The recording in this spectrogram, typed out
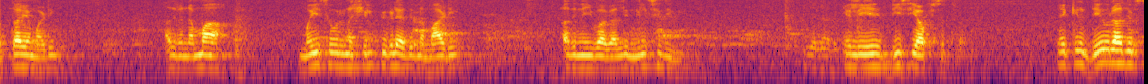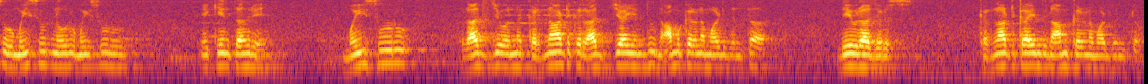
ಒತ್ತಾಯ ಮಾಡಿ, ಅದನ್ನು ನಮ್ಮ ಮೈಸೂರಿನ ಶಿಲ್ಪಿಗಳೇ ಅದನ್ನು ಮಾಡಿ, ಅದನ್ನು ಇವಾಗ ಅಲ್ಲಿ ನಿಲ್ಲಿಸಿದ್ದೀವಿ ಇಲ್ಲಿ ಡಿ ಸಿ ಆಫೀಸ್ ಹತ್ರ. ಯಾಕೆಂದರೆ ದೇವರಾಜರ್ಸು ಮೈಸೂರಿನವರು ಮೈಸೂರು ಏಕೆ ಅಂತಂದರೆ ಮೈಸೂರು ರಾಜ್ಯವನ್ನು ಕರ್ನಾಟಕ ರಾಜ್ಯ ಎಂದು ನಾಮಕರಣ ಮಾಡಿದಂಥ ದೇವರಾಜರಸ್ ಕರ್ನಾಟಕ ಎಂದು ನಾಮಕರಣ ಮಾಡಿದಂಥವು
